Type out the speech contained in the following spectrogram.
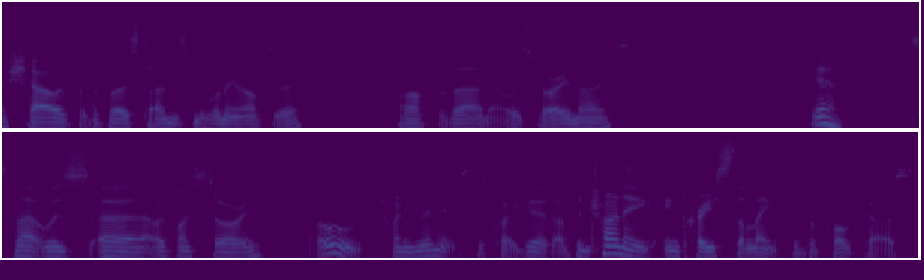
I showered for the first time this morning after after that. That was very nice. Yeah, so that was uh, that was my story. Oh, it's 20 minutes. That's quite good. I've been trying to increase the length of the podcast,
